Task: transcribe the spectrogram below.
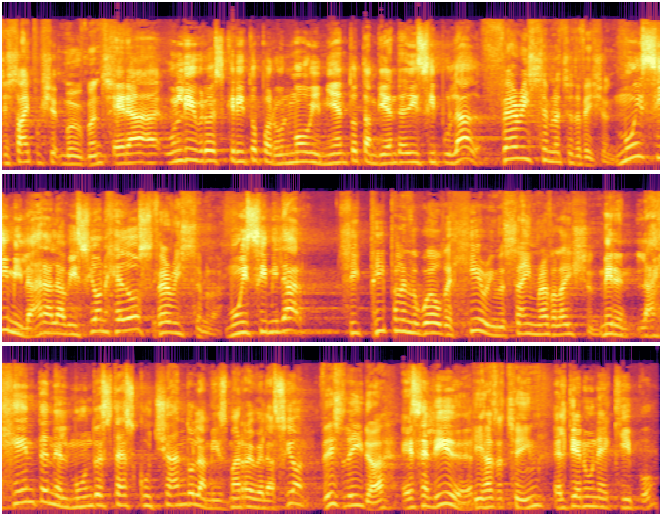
discipleship movement, Era un libro escrito por un movimiento también de discipulado. very similar to the vision. Muy similar a la visión G12. Very similar. Muy similar. See, people in the world are hearing the same revelation. Miren, la gente en el mundo está escuchando la misma revelación. This leader, Ese líder, he has a team, él tiene un equipo.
